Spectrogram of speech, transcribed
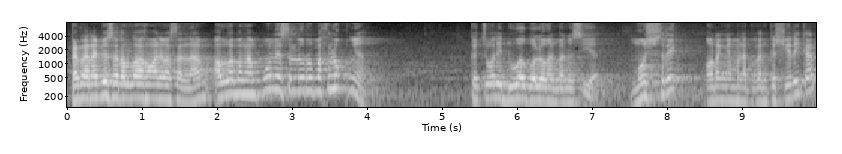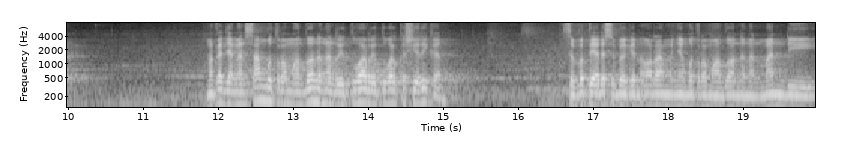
Kata Nabi sallallahu alaihi wasallam Allah mengampuni seluruh makhluknya kecuali dua golongan manusia musyrik orang yang melakukan kesyirikan maka jangan sambut Ramadan dengan ritual-ritual kesyirikan. Seperti ada sebagian orang menyambut Ramadan dengan mandi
